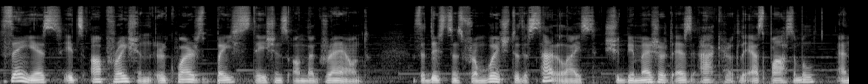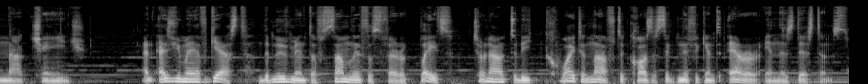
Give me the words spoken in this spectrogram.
The thing is, its operation requires base stations on the ground, the distance from which to the satellites should be measured as accurately as possible and not change. And as you may have guessed, the movement of some lithospheric plates turned out to be quite enough to cause a significant error in this distance.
